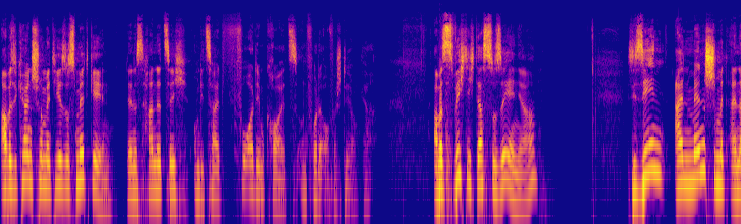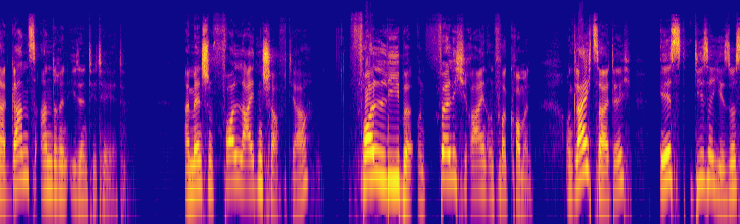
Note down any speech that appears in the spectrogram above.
Aber sie können schon mit Jesus mitgehen, denn es handelt sich um die Zeit vor dem Kreuz und vor der Auferstehung. Ja. Aber es ist wichtig, das zu sehen, ja. Sie sehen einen Menschen mit einer ganz anderen Identität. Einen Menschen voll Leidenschaft, ja. Voll Liebe und völlig rein und vollkommen. Und gleichzeitig ist dieser Jesus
